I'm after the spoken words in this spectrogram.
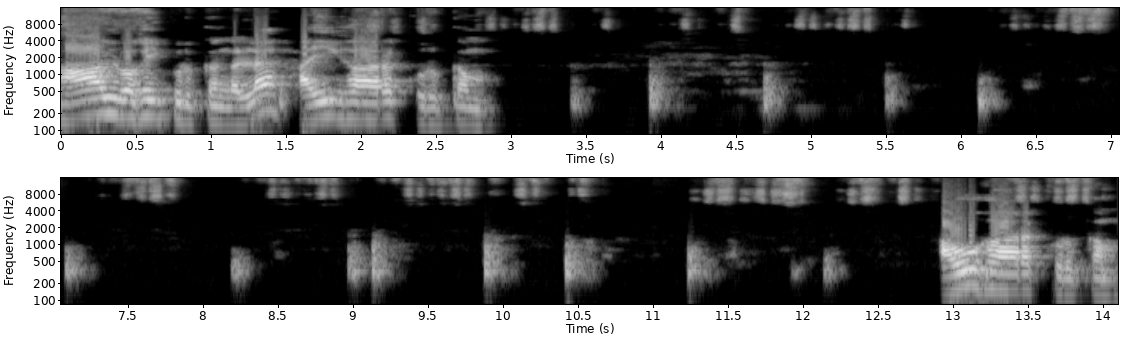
நால் வகை குறுக்கங்கள்ல ஐகார குறுக்கம். ஔகார குறுக்கம்.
